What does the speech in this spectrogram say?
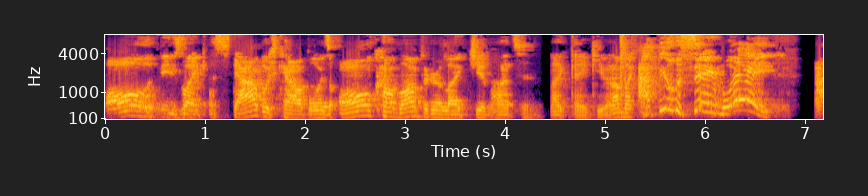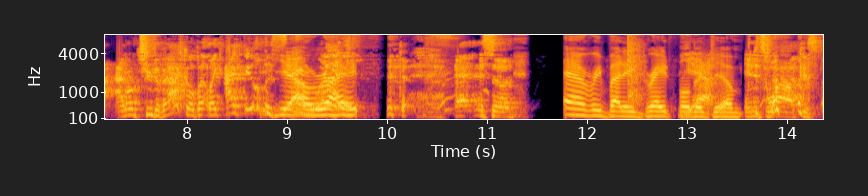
all of these like established cowboys all come up and are like, Jim Hudson, like, thank you. And I'm like, I feel the same way. I, don't chew tobacco, but like I feel the same way. yeah, right. so everybody grateful yeah, to Jim, and it's wild because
